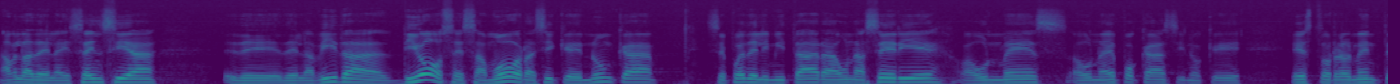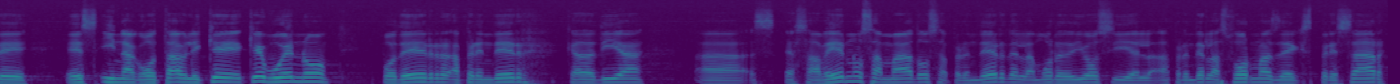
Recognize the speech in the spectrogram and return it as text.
habla de la esencia de, la vida. Dios es amor, así que nunca se puede limitar a una serie, a un mes, a una época, sino que esto realmente es inagotable. Qué, qué bueno poder aprender cada día a, sabernos amados, aprender del amor de Dios y aprender las formas de expresar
